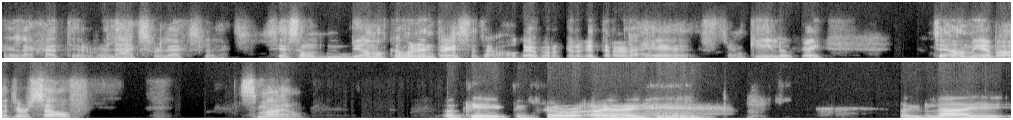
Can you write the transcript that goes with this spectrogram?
Relájate. Relax, relax, relax. Si es un, digamos que es una entrevista de trabajo, ok, pero quiero que te relajes, tranquilo, ok. Tell me about yourself. Smile. Okay, teacher, I, like,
